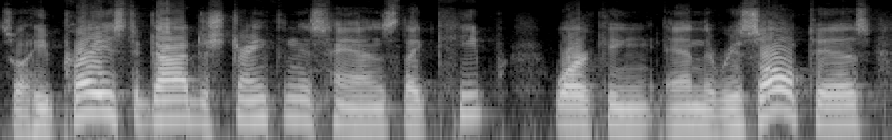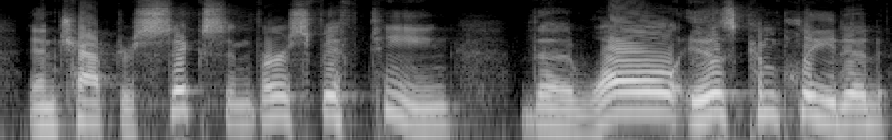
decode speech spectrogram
So he prays to God to strengthen his hands. They keep working, and the result is in chapter 6 and verse 15 the wall is completed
